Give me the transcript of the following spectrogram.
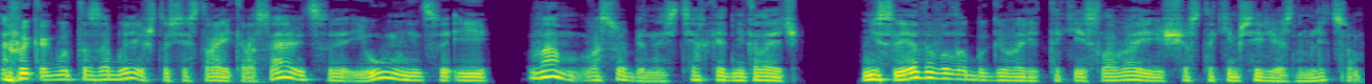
Вы как будто забыли, что сестра и красавица, и умница, и вам в особенности, Аркадий Николаевич, не следовало бы говорить такие слова и еще с таким серьезным лицом.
